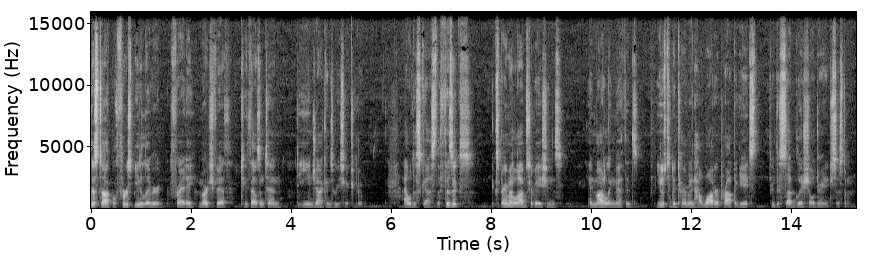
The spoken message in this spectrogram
This talk will first be delivered Friday, March 5th, 2010 to Ian Joughin's research group. I will discuss the physics, experimental observations, and modeling methods used to determine how water propagates through the subglacial drainage system.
